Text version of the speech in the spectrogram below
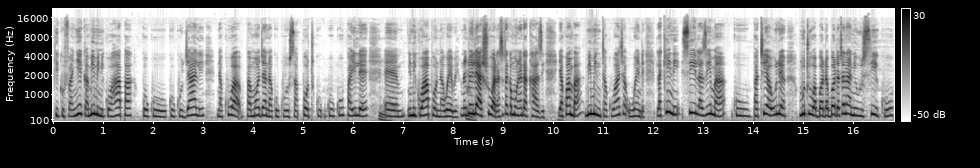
kikufanyika mimi niko hapa kuku, kukujali na kuwa pamoja na kukusupport kukupa ile mm. eh, niko hapo na wewe. Unajua mm. ile assurance hata kama unaenda kazi ya kwamba mimi nitakuacha uende. Lakini si lazima kupatia ule mtu wa bodaboda tena ni usiku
